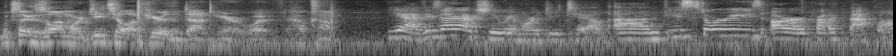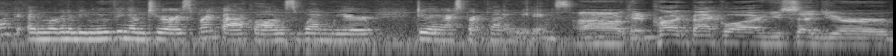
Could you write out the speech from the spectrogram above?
looks like there's a lot more detail up here than down here. What? How come? Yeah, these are actually way more detailed. Um, these stories are our product backlog, and we're going to be moving them to our sprint backlogs when we're doing our sprint planning meetings. Ah, okay. Product backlog. You said you're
